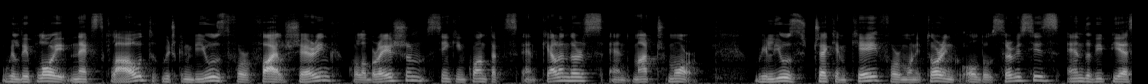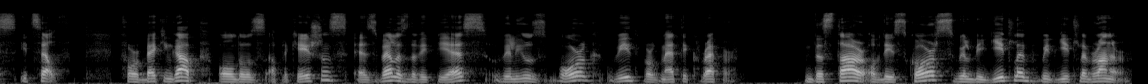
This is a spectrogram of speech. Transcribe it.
We'll deploy Nextcloud, which can be used for file sharing, collaboration, syncing contacts and calendars, and much more. We'll use CheckMK for monitoring all those services and the VPS itself. For backing up all those applications, as well as the VPS, we'll use Borg with Borgmatic wrapper. The star of this course will be GitLab with GitLab Runner.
